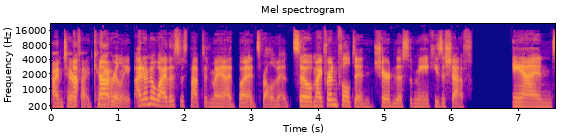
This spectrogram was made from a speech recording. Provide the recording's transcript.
I'm terrified. Carry Not really. I don't know why this just popped in my head, but it's relevant. So my friend Fulton shared this with me. He's a chef. And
